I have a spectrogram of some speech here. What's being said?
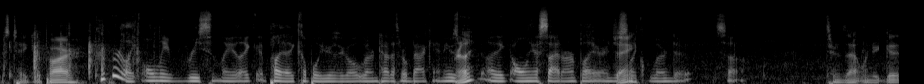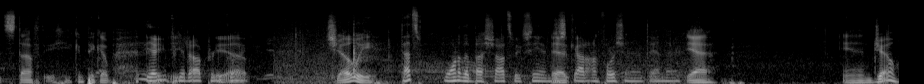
Just take your par. Cooper like only recently, like probably like a couple years ago, learned how to throw backhand. He was Really? like only a sidearm player and just Dang. like learned it. So Turns out when you're good at stuff, you can pick up. yeah, you pick it up pretty Yeah. quick. Joey. That's one of the best shots we've seen. Yeah. Just got unfortunate at the end there. Yeah. And Joe.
